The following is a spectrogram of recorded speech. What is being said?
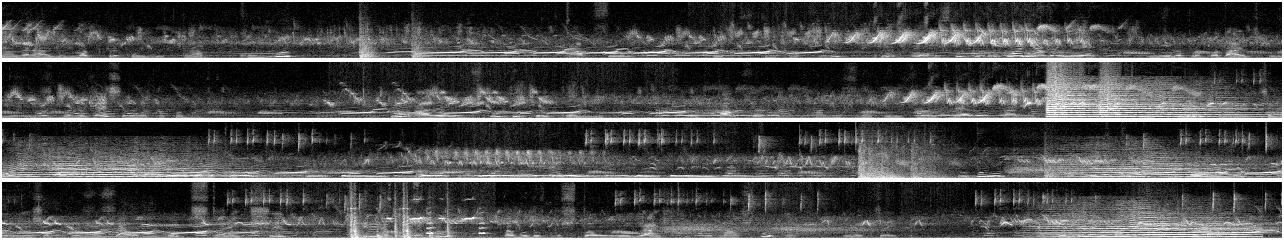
але реально, мод прикольний. Треба куб. Капсула. Ось такі капсули. Ну, штуки прикольні, але вони ніби пропадають, коли збережешся, вони пропадуть. Ну, але штуки прикольні. Ось Капсула, там сюди полетіло дерево перше. Ні, це, це можна. Буду ще покажу ще один мод шит. Він не буде тут, та буде в поштовому ящику одна штука. Оцей.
